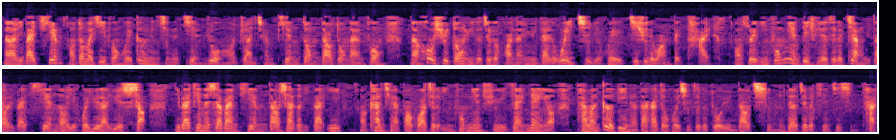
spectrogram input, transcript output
那礼拜天，哦，东北季风会更明显的减弱哦，转成偏东到东南风。那后续东雨的这个华南雨带的位置也会继续的往北抬哦，所以迎风面地区的这个降雨到礼拜天哦，也会越来越少。礼拜天的下半天到下个礼拜一哦，看起来包括这个迎风面区域在内哦，台湾各地呢大概都会是这个多云到晴的这个天气形态。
